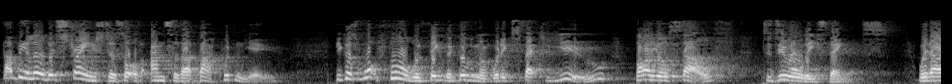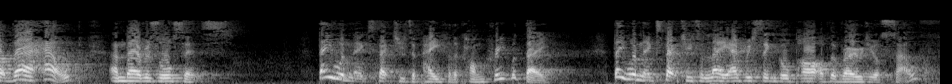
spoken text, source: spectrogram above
That'd be a little bit strange to sort of answer that back, wouldn't you? Because what fool would think the government would expect you, by yourself, to do all these things without their help and their resources? They wouldn't expect you to pay for the concrete, would they? They wouldn't expect you to lay every single part of the road yourself.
